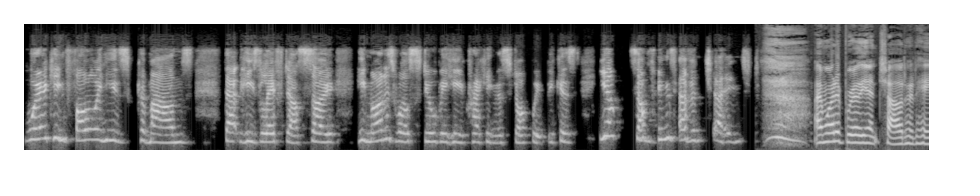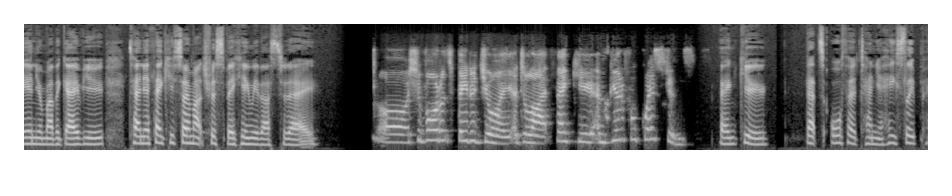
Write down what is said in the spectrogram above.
working, following his commands that he's left us. So he might as well still be here cracking the stock whip because, yep, some things haven't changed. And what a brilliant childhood he and your mother gave you. Tanya, thank you so much for speaking with us today. Oh, Siobhan, it's been a joy, a delight. Thank you, and beautiful questions. Thank you. That's author Tanya Heaslip,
